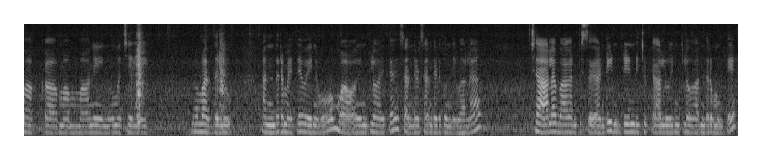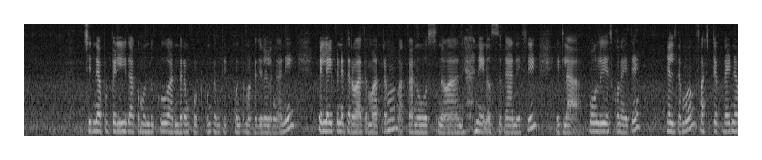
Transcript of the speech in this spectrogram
మా అక్క మా అమ్మ నేను మా చెల్లి మా మర్దలు అందరం అయితే పోయినాము. మా ఇంట్లో అయితే సందడి సందడికి ఉంది ఇవాళ. చాలా బాగా అనిపిస్తుంది అంటే ఇంటి చుట్టాలు ఇంట్లో అందరం ఉంటే. చిన్నప్పుడు పెళ్ళి కాక ముందుకు అందరం కొట్టుకుంటాం తిట్టుకుంటాం అక్క జిల్లలం కానీ పెళ్ళి అయిపోయిన తర్వాత మాత్రం అక్క నువ్వు వస్తున్నావా? నేను వస్తున్నా అనేసి ఇట్లా ఫోన్లు చేసుకొని అయితే వెళ్తాము. ఫస్ట్ ఎప్పుడైనా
